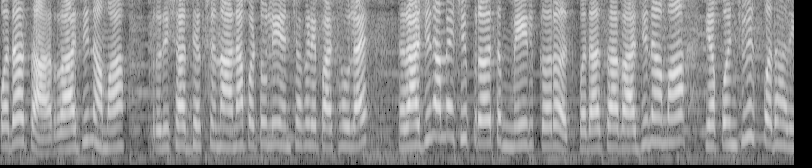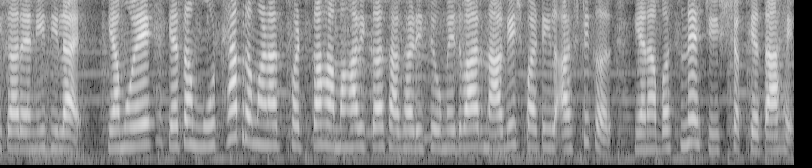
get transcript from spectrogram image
पदाचा राजीनामा प्रदेशाध्यक्ष नाना पटोले यांच्याकडे पाठवलाय. राजीनाम्याची प्रत मेल करत पदाचा राजीनामा या पंचवीस पदाधिकाऱ्यांनी दिलाय. यामुळे याचा मोठ्या प्रमाणात फटका हा महाविकास आघाडीचे उमेदवार नागेश पाटील आष्टीकर यांना बसण्याची शक्यता आहे.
